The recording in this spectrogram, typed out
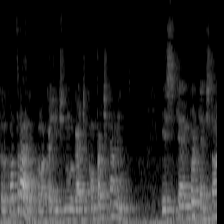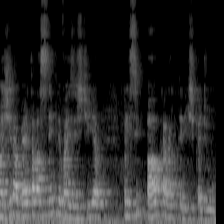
Pelo contrário, coloca a gente num lugar de compartilhamento. Esse que é importante. Então a gira aberta ela sempre vai existir. A principal característica de um,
